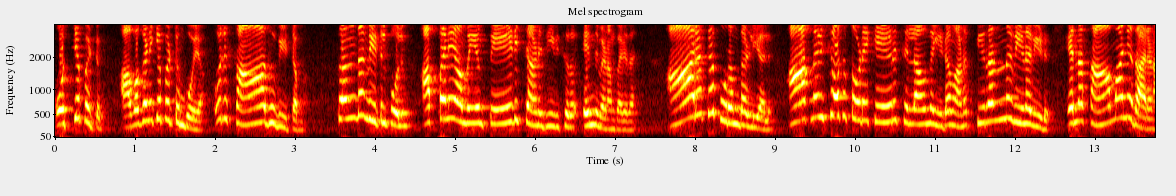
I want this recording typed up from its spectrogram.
ഒറ്റപ്പെട്ടും അവഗണിക്കപ്പെട്ടും പോയ ഒരു സാധു വീട്ടമ്മ. സ്വന്തം വീട്ടിൽ പോലും അപ്പനെയും അമ്മയും പേടിച്ചാണ് ജീവിച്ചത് എന്ന് വേണം കരുതാൻ. ആരൊക്കെ പുറം തള്ളിയാലും ആത്മവിശ്വാസത്തോടെ കയറി ചെല്ലാവുന്ന ഇടമാണ് പിറന്നു വീണ വീട് എന്ന സാമാന്യ ധാരണ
